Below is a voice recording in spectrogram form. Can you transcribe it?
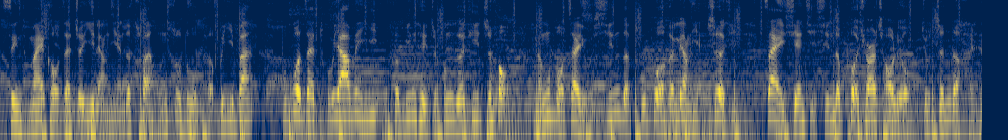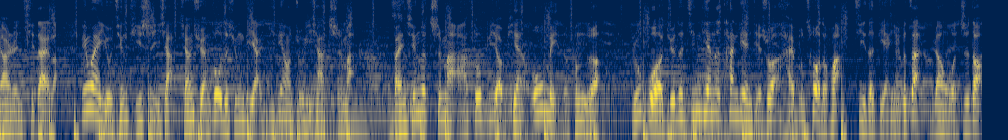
，Saint Michael 在这一两年的窜红速度可不一般。不过，在涂鸦卫衣和 vintage 风格 T 之后，能否再有新的突破和亮眼设计，再掀起新的破圈潮流，就真的很让人期待了。另外，友情提示一下，想选购的兄弟啊，一定要注意一下尺码，版型和尺码啊都比较偏欧美的风格。如果觉得今天的探店解说还不错的话，记得点一个赞，让我知道。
